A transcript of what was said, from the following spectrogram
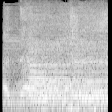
I got it.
